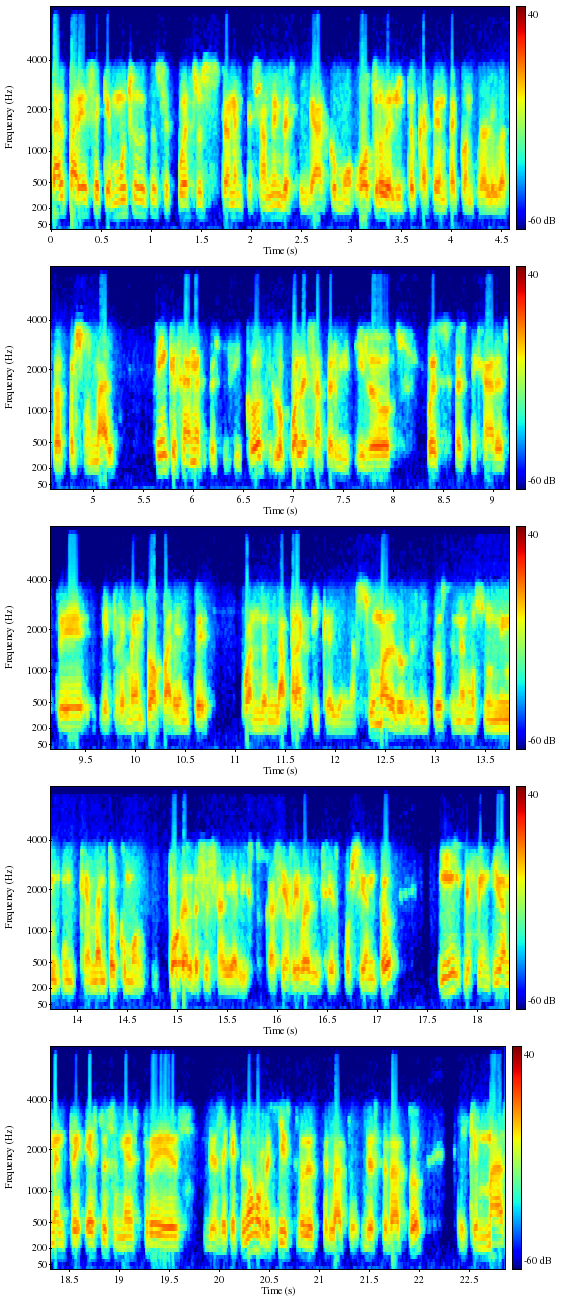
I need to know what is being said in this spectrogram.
Tal parece que muchos de estos secuestros se están empezando a investigar como otro delito que atenta contra la libertad personal, sin que sean específicos, lo cual les ha permitido pues festejar este decremento aparente cuando en la práctica y en la suma de los delitos tenemos un incremento como pocas veces se había visto, casi arriba del 6%, y definitivamente este semestre es, desde que tenemos registro de este, dato, de este dato, el que más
